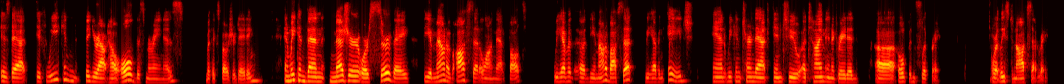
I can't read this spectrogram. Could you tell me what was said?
is that if we can figure out how old this moraine is, with exposure dating. And we can then measure or survey the amount of offset along that fault. We have a, uh, the amount of offset, we have an age, and we can turn that into a time integrated uh, open slip rate, or at least an offset rate.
